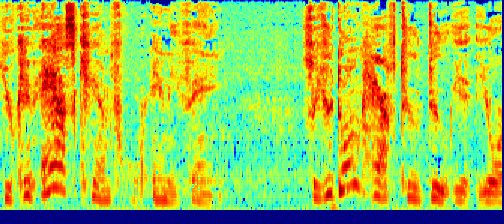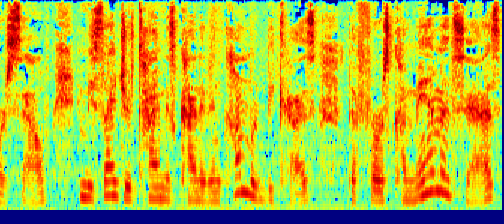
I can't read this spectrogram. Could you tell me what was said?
You can ask Him for anything. So you don't have to do it yourself. And besides, your time is kind of encumbered because the first commandment says,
